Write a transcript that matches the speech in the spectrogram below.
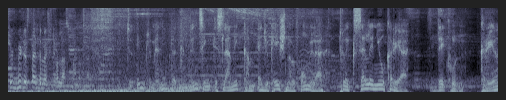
should be to spread the message of Allah subhanahu wa ta'ala. to implement the convincing Islamic come educational formula to excel in your career. দেখুন Career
